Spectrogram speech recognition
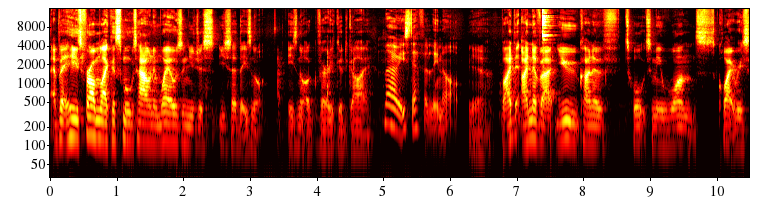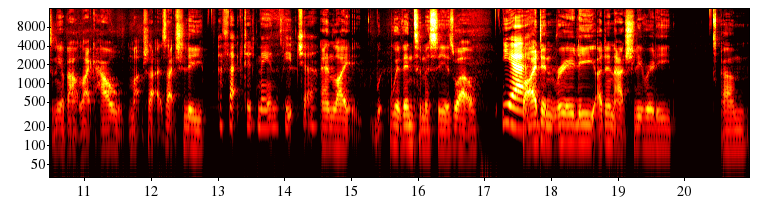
Uh, but he's from like a small town in Wales, and you just you said that he's not he's not a very good guy. No, he's definitely not. Yeah, but I, I never. You kind of talked to me once, quite recently, about like how much that has actually, Affected me in the future. and like w- with intimacy as well. Yeah. But I didn't really, I didn't actually really um,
